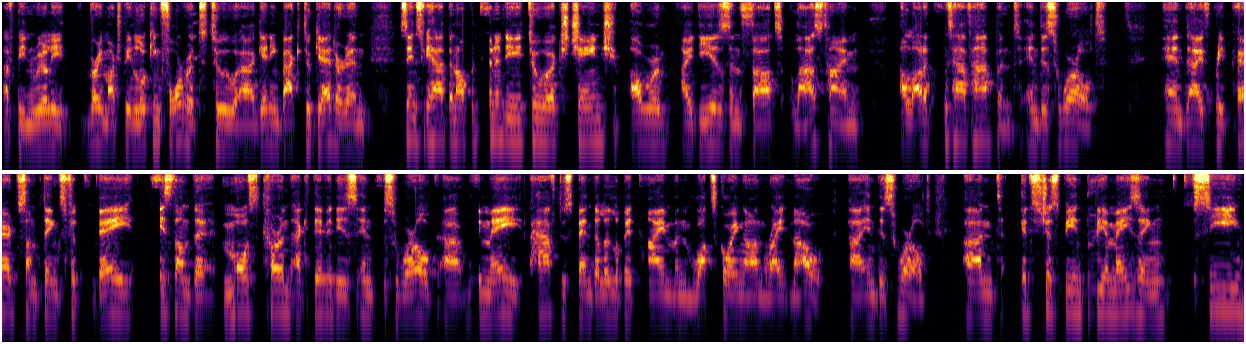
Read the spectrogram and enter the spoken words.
I've been really very much been looking forward to uh, getting back together. And since we had an opportunity to exchange our ideas and thoughts last time, a lot of things have happened in this world. And I've prepared some things for today based on the most current activities in this world, uh, we may have to spend a little bit time on what's going on right now uh, in this world. And it's just been pretty amazing to see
